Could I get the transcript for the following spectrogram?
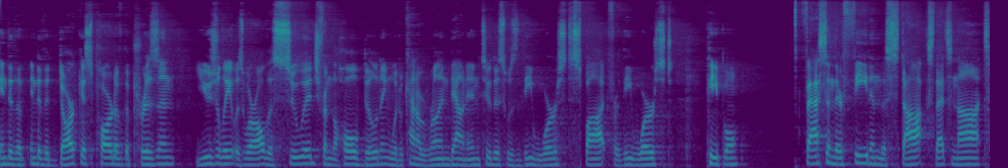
into the, into the darkest part of the prison. Usually it was where all the sewage from the whole building would kind of run down into. This was the worst spot for the worst people. Fasten their feet in the stocks. That's not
